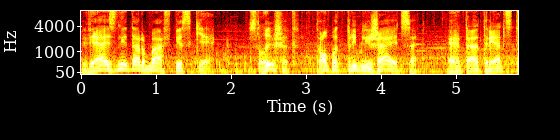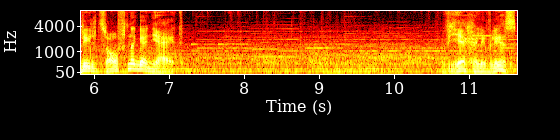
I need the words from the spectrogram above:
Вязнет арба в песке. Слышат, топот приближается — это отряд стрельцов нагоняет. Въехали в лес,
